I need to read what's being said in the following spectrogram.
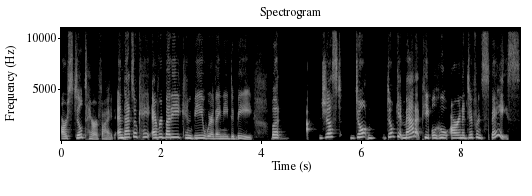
are still terrified, and that's okay. Everybody can be where they need to be, but uh, just don't don't get mad at people who are in a different space.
